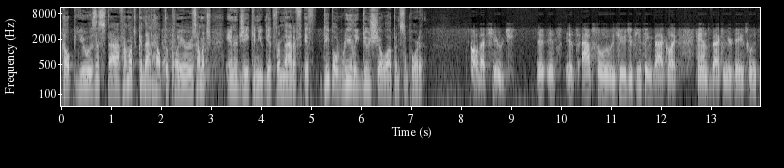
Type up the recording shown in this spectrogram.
help you as a staff? How much can that help the players? How much energy can you get from that if if people really do show up and support it? Oh, that's huge. It, it's it's absolutely huge. If you think back, like Hans back in your days when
